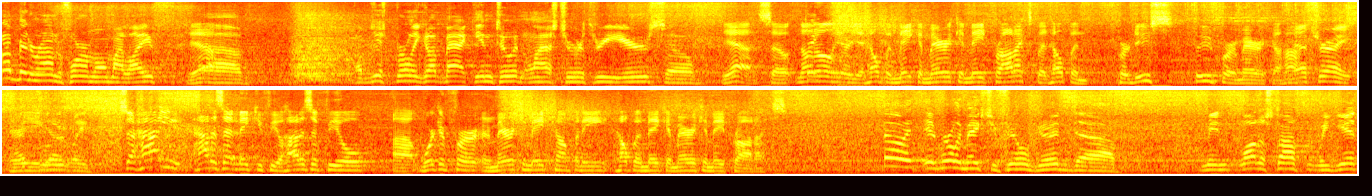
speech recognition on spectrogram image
I've been around the farm all my life. Yeah. Uh, I've just barely got back into it in the last two or three years. So Yeah, so not only are you helping make American made products, but helping produce food for America, huh? That's right. There. Absolutely. So how do you how does that make you feel? How does it feel uh, working for an American-made company, helping make American-made products? No, it, it really makes you feel good. Uh, I mean, a lot of stuff that we get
